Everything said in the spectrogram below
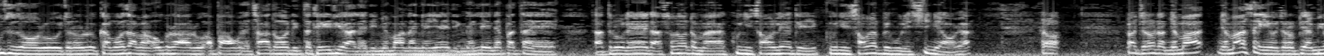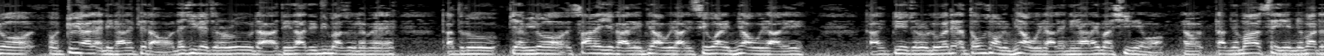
ဥစစောတို့ကျွန်တော်တို့ကမ္ဘောဇာဘန်ဥက္ကရာတို့အပါအဝင်အခြားသောဒီတထေးကြီးကလည်းဒီမြန်မာနိုင်ငံရဲ့ဒီငလင်နဲ့ပတ်သက်ရင်ဒါသူတို့လည်းဒါစောစောတမန်ကုညီဆောင်လက်တွေကုညီဆောင်ရွက်ပေးမှုတွေရှိနေအောင်ဗျာအဲ့တော့အဲ့တော့ကျွန်တော်တို့မြန်မာမြန်မာစိန်ကိုကျွန်တော်ပြန်ပြီးတော့ဟိုတွေ့ရတဲ့အနေအထားလေးဖြစ်တာပေါ့လက်ရှိလည်းကျွန်တော်တို့ဒါဒေသတည်တည်မှာဆိုလည်းပဲဒါသူတို့ပြန်ပြီးတော့စားတဲ့ရေခါတွေမျှဝေတာတွေစေဝါတွေမျှဝေတာတွေဒါပြီးရင်ကျွန်တော်လိုအပ်တဲ့အသုံးဆောင်တွေမျှဝေတာလည်းနေရာတိုင်းမှာရှိနေပေါ့အဲ့တော့ဒါမြန်မာစိန်ရင်မြန်မာတ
